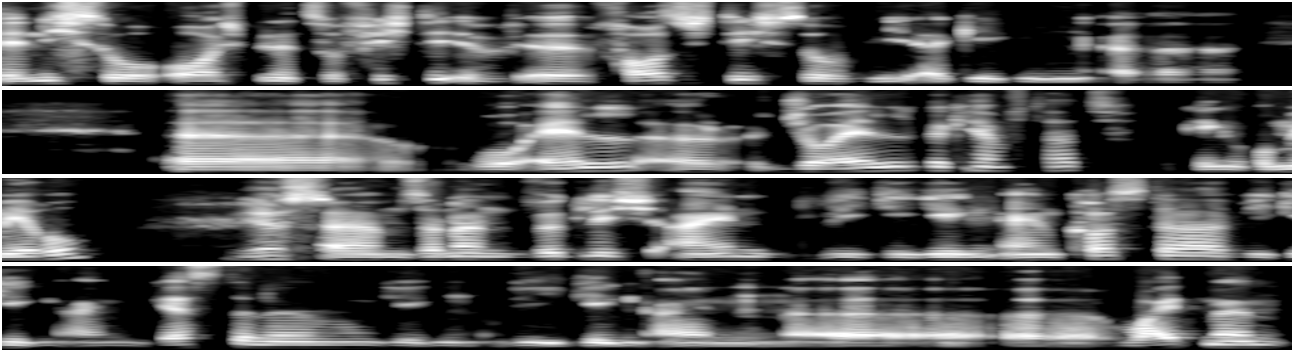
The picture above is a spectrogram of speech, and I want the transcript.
der nicht so, oh, ich bin jetzt so fichtig, äh, vorsichtig, so wie er gegen äh, äh, Joel, äh, Joel gekämpft hat, gegen Romero, Yes. Ähm, sondern wirklich ein, wie gegen einen Costa, wie gegen einen Gastelum, gegen, wie gegen einen äh, äh, Whiteman.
